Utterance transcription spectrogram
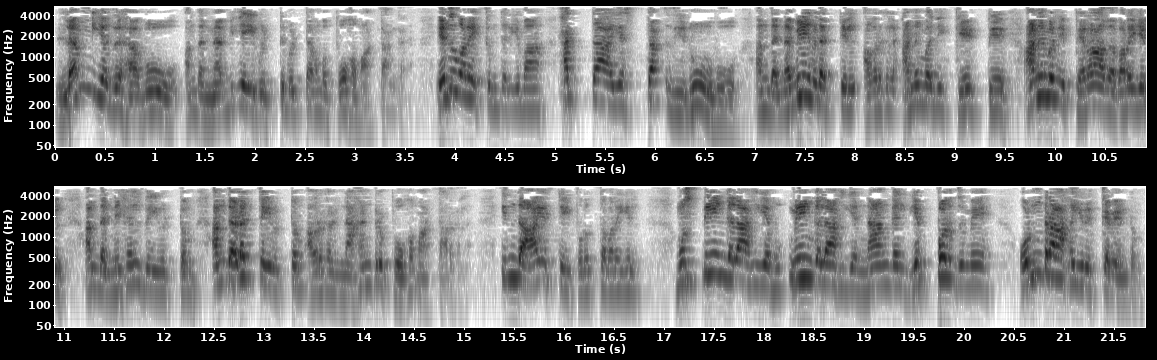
லம் எது ஹவு அந்த நபியை விட்டு விட்டு அவங்க போக மாட்டாங்க. எதுவரைக்கும் தெரியுமா? ஹத்தா யஸ்தஇனூஹு அந்த நபியினிடத்தில் அவர்கள் அனுமதி கேட்டு அனுமதி பெறாத வரையில் அந்த நிகழ்வை விட்டும் அந்த இடத்தை விட்டும் அவர்கள் நகன்று போக மாட்டார்கள். இந்த ஆயத்தை பொறுத்தவரையில் முஸ்லீம்களாகிய முக்மீன்களாகிய நாங்கள் எப்பொழுதுமே ஒன்றாக இருக்க வேண்டும்.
